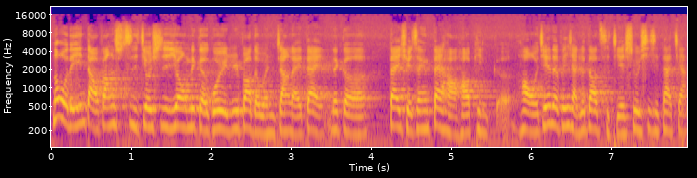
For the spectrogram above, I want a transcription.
那我的引导方式就是用那个国语日报的文章来带那个。带学生带好好品格，好，我今天的分享就到此结束，谢谢大家。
